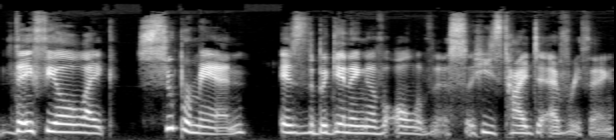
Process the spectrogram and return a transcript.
they feel like Superman is the beginning of all of this. He's tied to everything.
